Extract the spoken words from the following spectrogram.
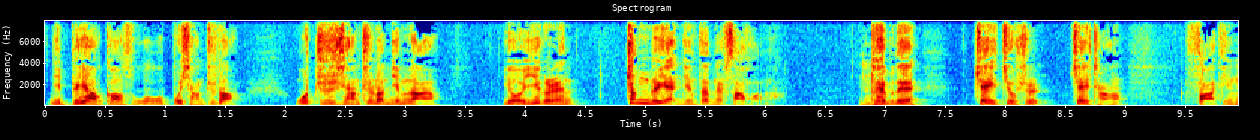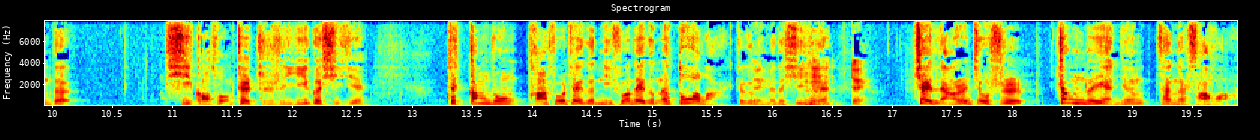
你不要告诉我，我不想知道，我只是想知道你们俩有一个人睁着眼睛在那儿撒谎呢，对不对？这就是这场法庭的戏告诉我们，这只是一个细节。这当中他说这个，你说那个，那多了。这个里面的细节，对，这两人就是睁着眼睛在那儿撒谎，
